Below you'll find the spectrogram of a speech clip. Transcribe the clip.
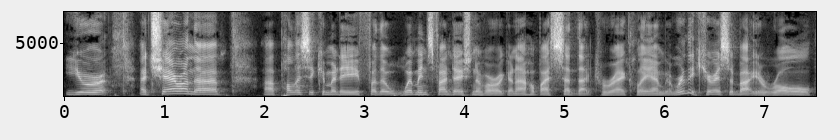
you're a chair on the uh, policy committee for the Women's Foundation of Oregon. I hope I said that correctly. I'm really curious about your role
